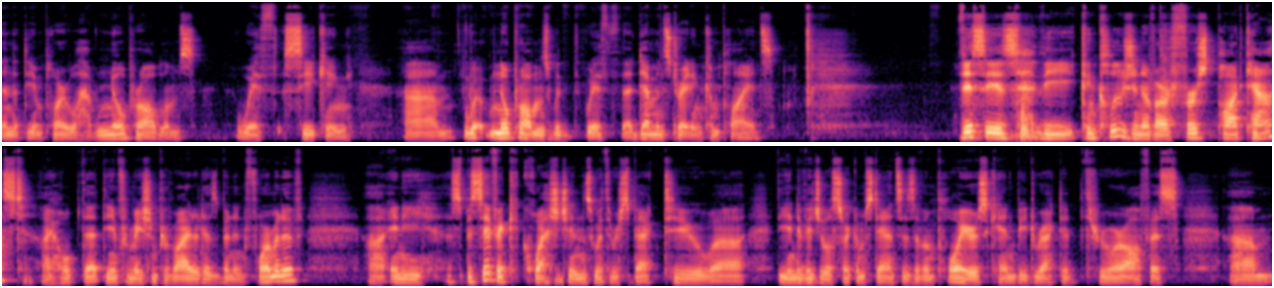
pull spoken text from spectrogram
and that the employer will have no problems with seeking, um, no problems with, with uh, demonstrating compliance. This is the conclusion of our first podcast. I hope that the information provided has been informative. Uh, any specific questions with respect to uh, the individual circumstances of employers can be directed through our office um,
